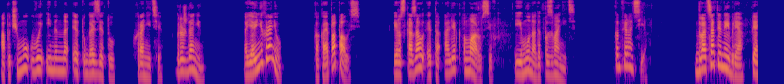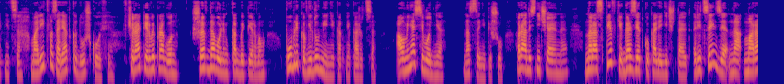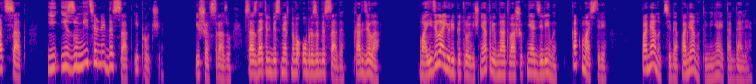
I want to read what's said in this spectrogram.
А почему вы именно эту газету храните, гражданин? А я ее не храню. Какая попалась? И рассказал это Олег Марусев, и ему надо позвонить. Конферансье. 20 ноября, пятница. Молитва, зарядка, душ, кофе. Вчера первый прогон. Шеф доволен как бы первым. Публика в недоумении, как мне кажется. А у меня сегодня, на сцене пишу, радость нечаянная. На распевке газетку коллеги читают, рецензия на Марат Сад и изумительный Десад и прочее. И шеф сразу, создатель бессмертного образа Десада. Как дела? Мои дела, Юрий Петрович, неотрывно от ваших, неотделимы, как в мастере. Помянут тебя, помянут и меня и так далее.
